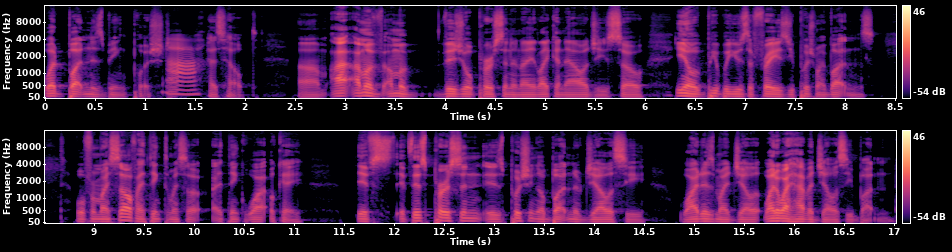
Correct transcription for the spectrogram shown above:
what button is being pushed, Ah. has helped. Um, I, I'm a I'm a visual person, and I like analogies. So you know, people use the phrase "you push my buttons." Well, for myself, I think to myself, I think, why? Okay, if if this person is pushing a button of jealousy, why does my jeal Why do I have a jealousy button?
